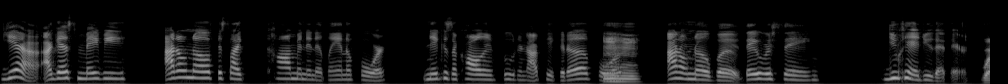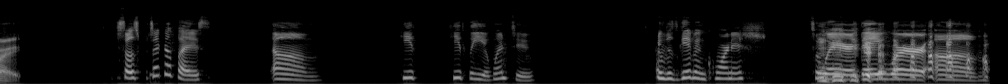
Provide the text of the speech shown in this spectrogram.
Yeah, I guess maybe I don't know if it's like common in Atlanta for niggas are calling food and not pick it up, or hmm I don't know, but they were saying you can't do that there. Right. So this particular place, um, Keith Lee went to, it was given Cornish to where they were um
